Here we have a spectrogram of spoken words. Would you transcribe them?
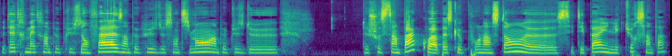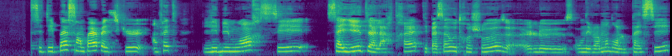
peut-être mettre un peu plus d'emphase, un peu plus de sentiments, un peu plus de, de choses sympas, quoi, parce que pour l'instant, euh, c'était pas une lecture sympa. C'était pas sympa parce que, en fait, les mémoires, c'est ça y est, t'es à la retraite, t'es passé à autre chose. Le, on est vraiment dans le passé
